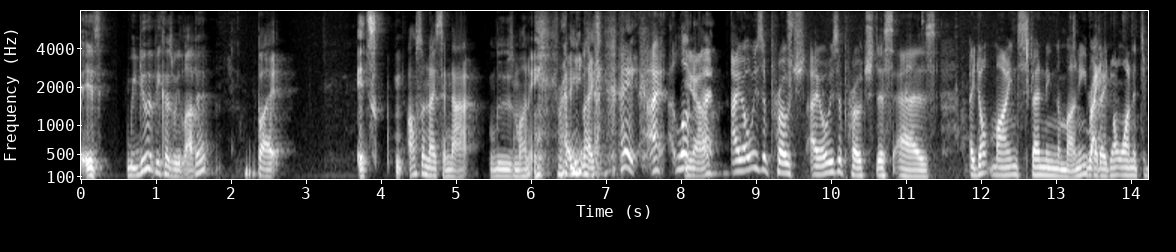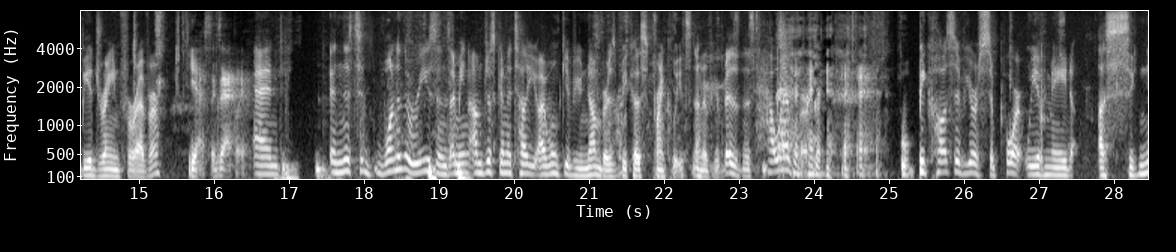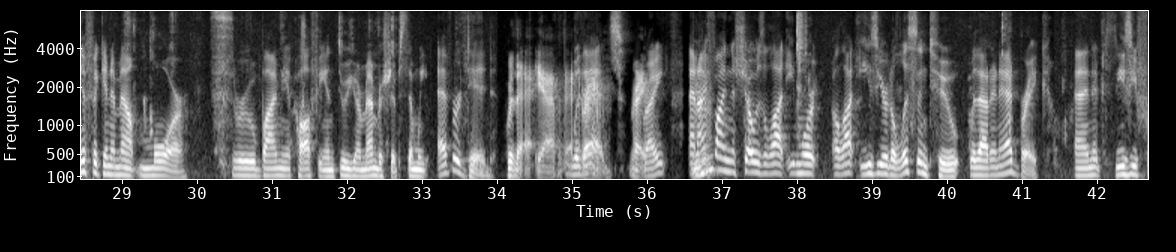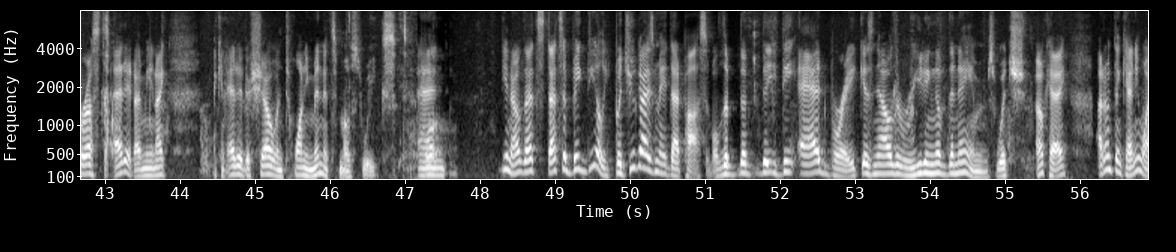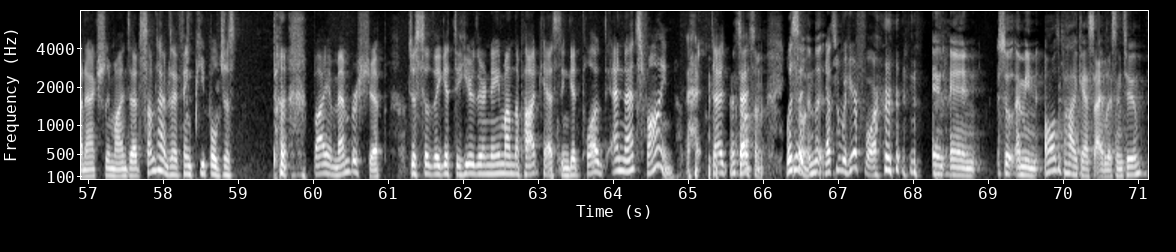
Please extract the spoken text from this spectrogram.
it's we do it because we love it, but it's also nice to not lose money, right? Like Hey, I look. You know? I, I always approach. I always approach this as I don't mind spending the money, Right. but I don't want it to be a drain forever. yes, exactly. And and this is one of the reasons. I mean, I'm just going to tell you. I won't give you numbers because, frankly, it's none of your business. However, because of your support, we have made a significant amount more through Buy Me a Coffee and through your memberships than we ever did With that, yeah, with, that, with right. ads, right? Right, and I mm-hmm. find the show is a lot e- more, a lot easier to listen to without an ad break, and it's easy for us to edit. I mean, I, I can edit a show in twenty minutes most weeks, and Well- you know that's that's a big deal. But you guys made that possible. The the the, the ad break is now the reading of the names, which okay, I don't think anyone actually minds that. Sometimes I think people just buy a membership just so they get to hear their name on the podcast and get plugged, and that's fine. That- That's that- awesome. Listen, You know, and the- that's what we're here for. and and so I mean, all the podcasts I listen to,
